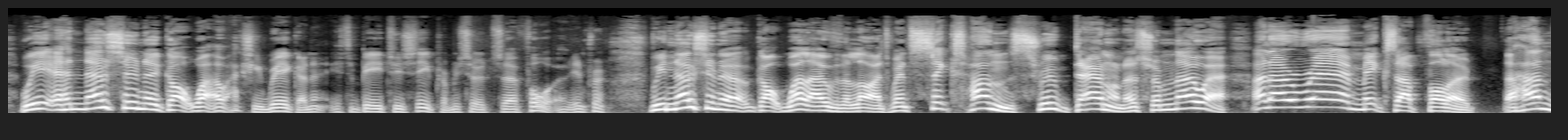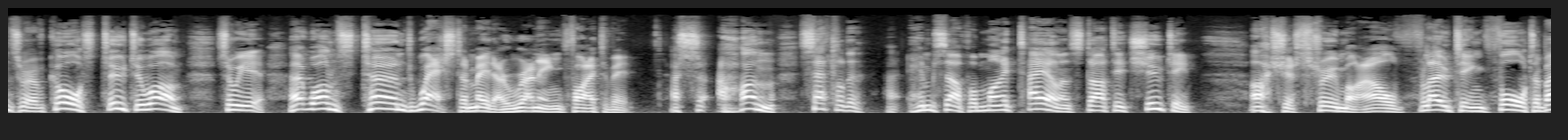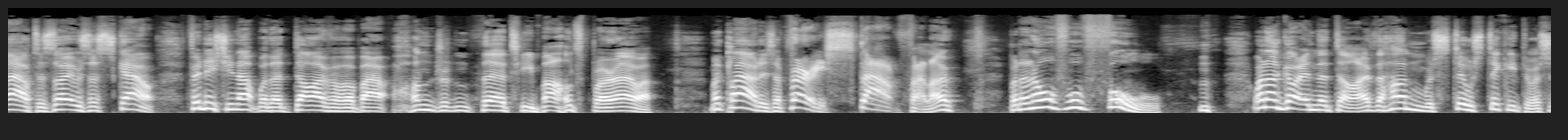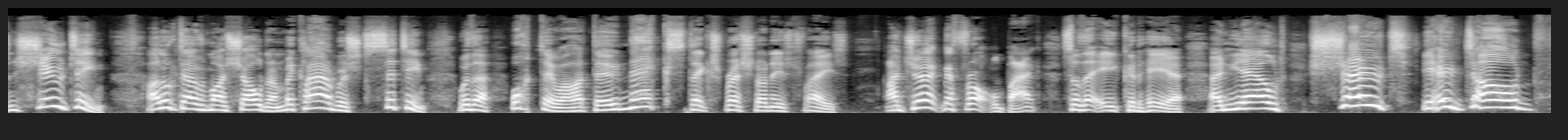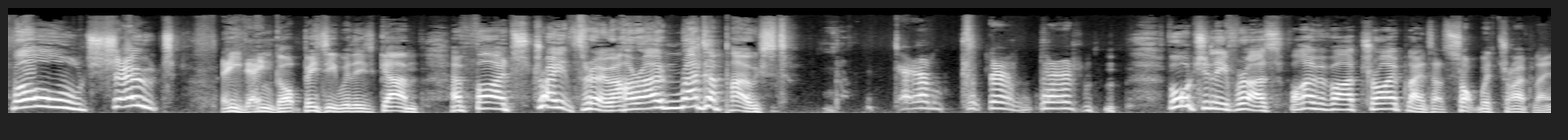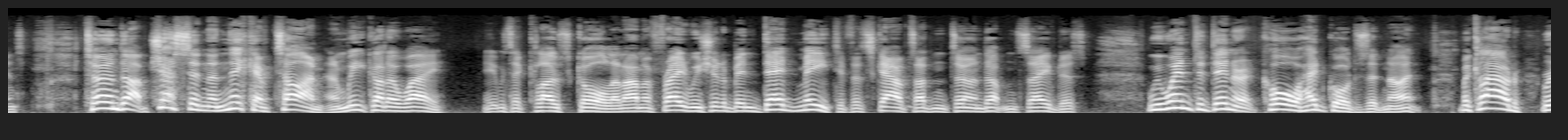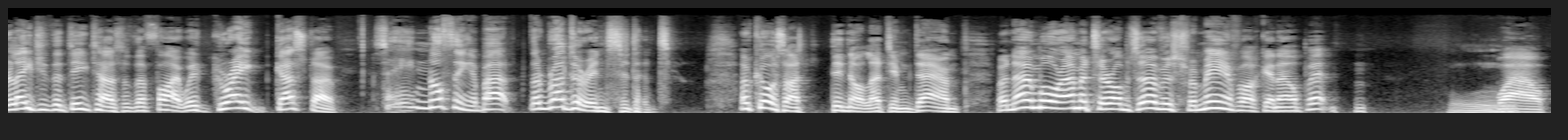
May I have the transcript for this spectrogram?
We had no sooner got well, actually rear gunner, it's a B2C probably, so it's uh, forward, in front. We no sooner got well over the lines when six Huns swooped down on us from nowhere, and a rare mix-up followed. The Huns were, of course, two to one, so we at once turned west and made a running fight of it. A, a Hun settled uh, himself on my tail and started shooting. I just threw my old floating fort about as though it was a scout, finishing up with a dive of about 130 miles per hour. McLeod is a very stout fellow, but an awful fool. when I got in the dive, the Hun was still sticking to us and shooting. I looked over my shoulder and McLeod was sitting with a what do I do next expression on his face. I jerked the throttle back so that he could hear and yelled, shoot, you old fool, shoot. He then got busy with his gun and fired straight through our own rudder post. Fortunately for us, five of our triplanes, that's with triplanes, turned up just in the nick of time and we got away. It was a close call, and I'm afraid we should have been dead meat if the scouts hadn't turned up and saved us. We went to dinner at Corps headquarters at night. McLeod related the details of the fight with great gusto, saying nothing about the rudder incident. Of course, I did not let him down, but no more amateur observers for me if I can help it. Mm. Wow.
